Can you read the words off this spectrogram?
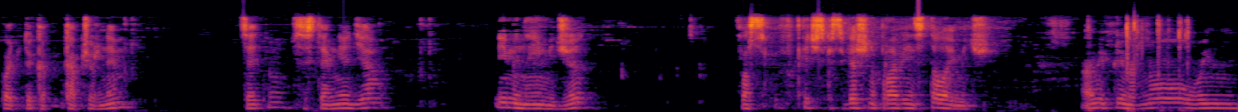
който е Name, цето, системния дял, име на имиджа. Това фактически сега ще направи install image. Ами примерно Win...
